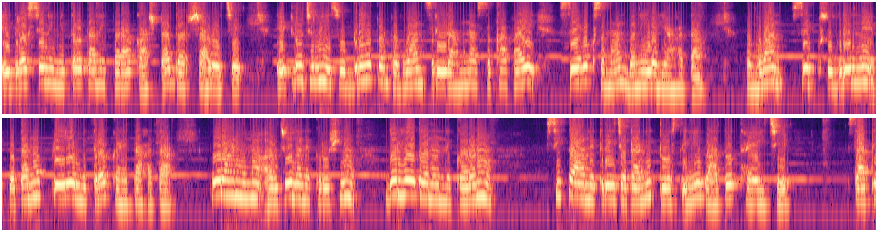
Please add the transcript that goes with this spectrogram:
એ દ્રશ્યની મિત્રતાની પરાકાષ્ઠા દર્શાવે છે. એટલું જ નહીં, સુગ્રીવ પણ ભગવાન શ્રી રામના સખાભાઈ સેવક સમાન બની રહ્યા હતા. ભગવાન શ્રી સુગ્રીવને પોતાનો પ્રિય મિત્ર કહેતા હતા. પુરાણોમાં અર્જુન અને કૃષ્ણ દુર્યોધન કર્ણ, સીતા અને ત્રિજટાની દોસ્તીની વાતો થઈ છે. સાથે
